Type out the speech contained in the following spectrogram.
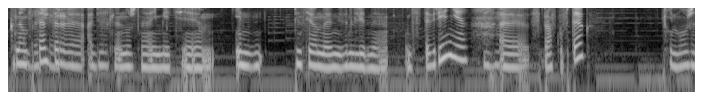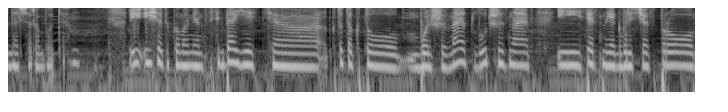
К нам в центр обязательно нужно иметь э, пенсионное инвалидное удостоверение, угу. э, справку в ТЭК, и мы уже дальше работаем. И еще такой момент. Всегда есть э, кто-то, кто больше знает, лучше знает. И, естественно, я говорю сейчас про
